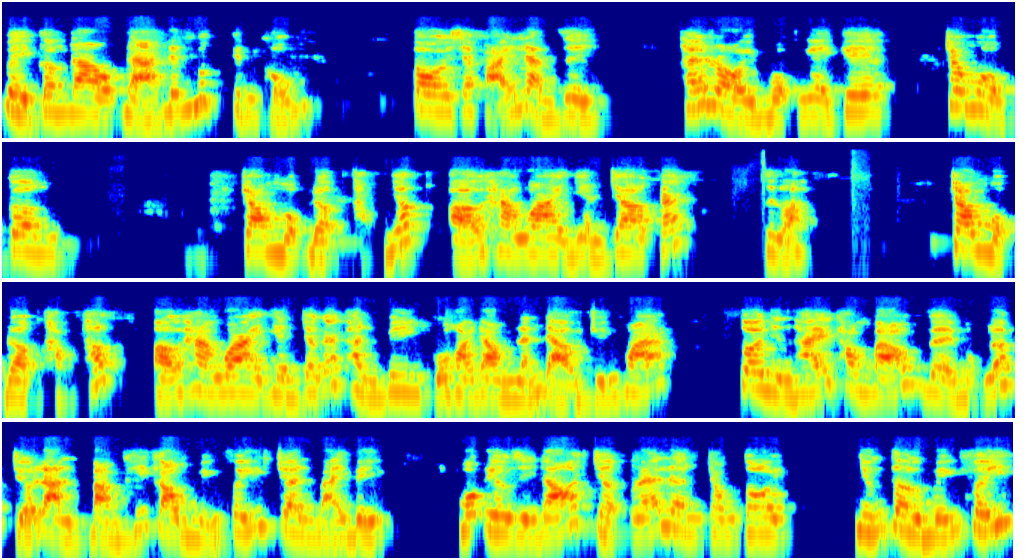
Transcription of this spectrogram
vì cơn đau đã đến mức kinh khủng tôi sẽ phải làm gì thế rồi một ngày kia trong một cơn trong một đợt thập nhất ở Hawaii dành cho các xin lỗi trong một đợt thập thất ở Hawaii dành cho các thành viên của Hội đồng lãnh đạo chuyển hóa. Tôi nhìn thấy thông báo về một lớp chữa lành bằng khí công miễn phí trên bãi biển. Một điều gì đó chợt lóe lên trong tôi. Những từ miễn phí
